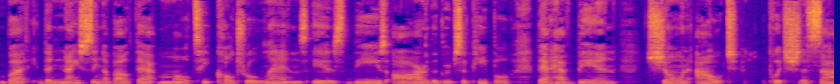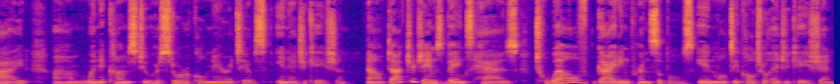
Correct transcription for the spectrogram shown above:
But the nice thing about that multicultural lens is these are the groups of people that have been shown out pushed aside um, when it comes to historical narratives in education. Now, Dr. James Banks has 12 guiding principles in multicultural education.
